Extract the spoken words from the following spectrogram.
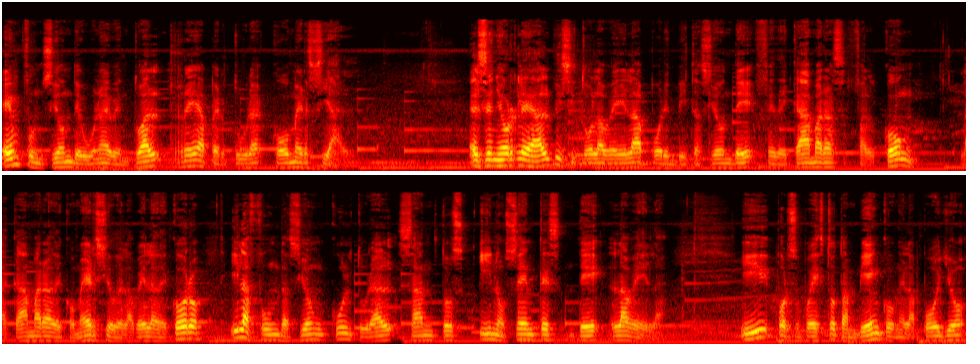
en función de una eventual reapertura comercial. El señor Leal visitó la vela por invitación de Fede Cámaras Falcón, la Cámara de Comercio de la Vela de Coro y la Fundación Cultural Santos Inocentes de la Vela. Y por supuesto también con el apoyo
